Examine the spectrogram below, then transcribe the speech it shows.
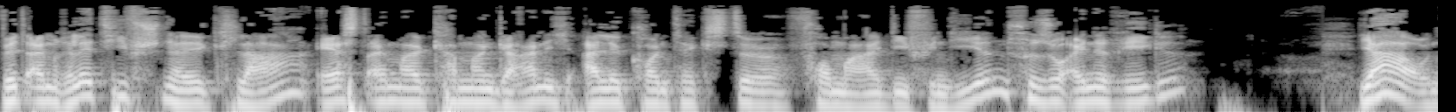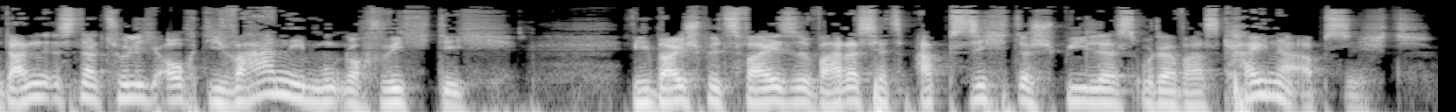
wird einem relativ schnell klar, erst einmal kann man gar nicht alle Kontexte formal definieren für so eine Regel. Ja, und dann ist natürlich auch die Wahrnehmung noch wichtig. Wie beispielsweise, war das jetzt Absicht des Spielers oder war es keine Absicht?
